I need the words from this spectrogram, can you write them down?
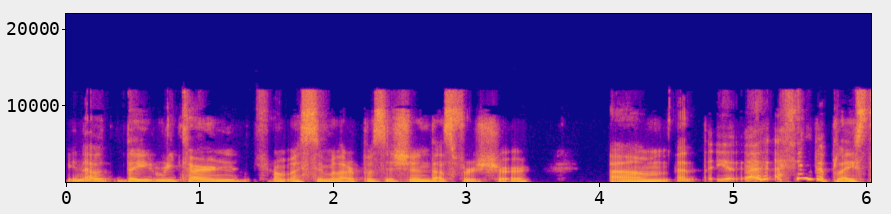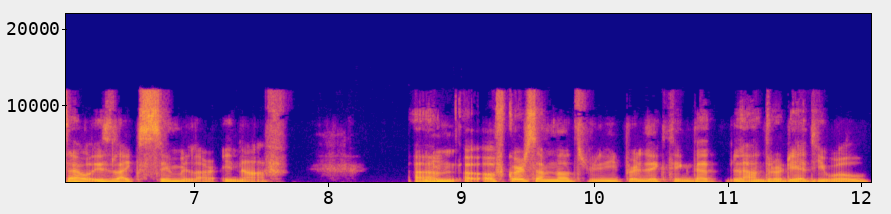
you know, they return from a similar position, that's for sure. Um, and I, I think the playstyle is like similar enough. Um, mm-hmm. Of course, I'm not really predicting that Leandro Riedi will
